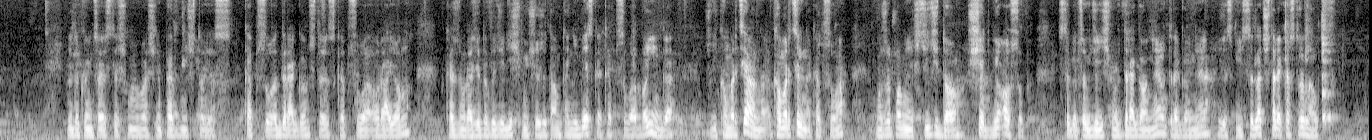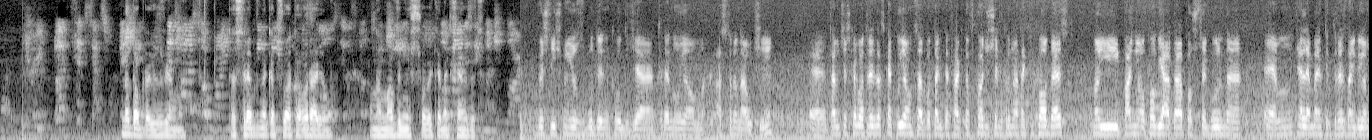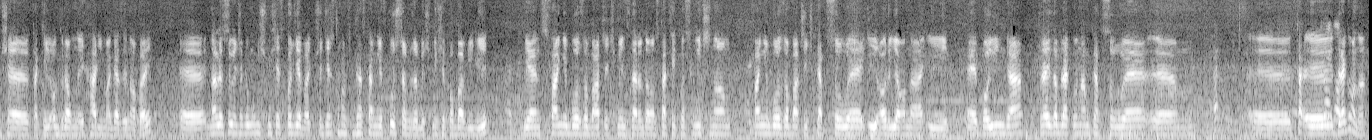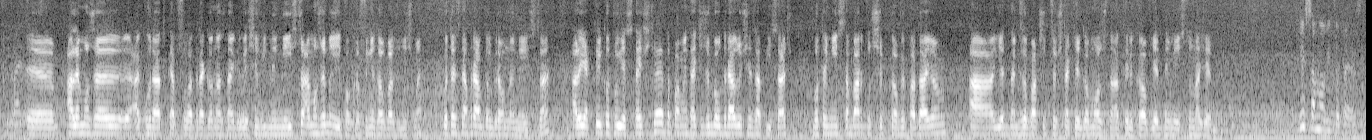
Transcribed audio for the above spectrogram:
Nie do końca jesteśmy właśnie pewni, czy to jest kapsuła Dragon, czy to jest kapsuła Orion. W każdym razie dowiedzieliśmy się, że tamta niebieska kapsuła Boeinga, czyli komercyjna kapsuła, może pomieścić do 7 osób. Z tego co widzieliśmy w Dragonie, w Dragonie jest miejsce dla czterech astronautów. No dobra, już wiemy. Ta srebrna kapsuła to Orion. Ona ma wynieść człowieka na księżyc. Wyszliśmy już z budynku, gdzie trenują astronauci. E, Ta wycieczka była trochę zaskakująca, bo tak de facto wchodzi się tylko na taki podest, no i pani opowiada poszczególne em, elementy, które znajdują się w takiej ogromnej hali magazynowej. E, No ale w sumie czego mogliśmy się spodziewać? Przecież tam, nas tam nie wpuszczą, żebyśmy się pobawili, więc fajnie było zobaczyć Międzynarodową Stację Kosmiczną, fajnie było zobaczyć kapsuły i Oriona i e, Boeinga. Tutaj zabrakło nam kapsuły e, e, Dragona. Ale może akurat kapsuła Dragona znajduje się w innym miejscu, a może my jej po prostu nie zauważyliśmy, bo to jest naprawdę ogromne miejsce. Ale jak tylko tu jesteście, to pamiętajcie, żeby od razu się zapisać, bo te miejsca bardzo szybko wypadają, a jednak zobaczyć coś takiego można tylko w jednym miejscu na Ziemi. Niesamowite to jest.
